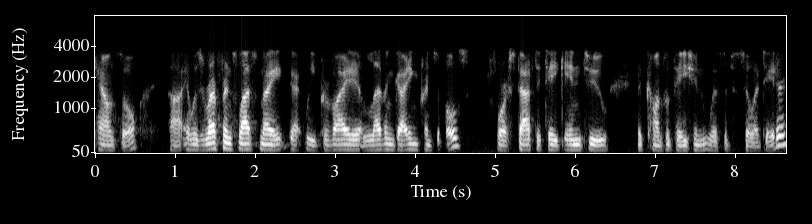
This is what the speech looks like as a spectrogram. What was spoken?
council. Uh, it was referenced last night that we provided 11 guiding principles for staff to take into the consultation with the facilitator.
